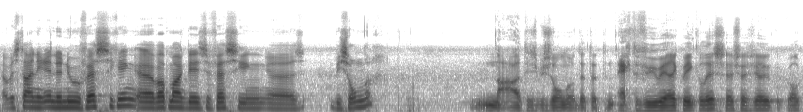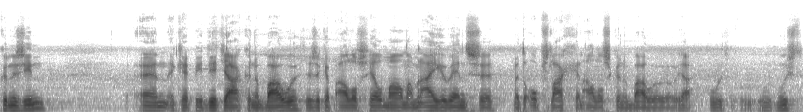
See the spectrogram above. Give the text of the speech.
Ja, we staan hier in de nieuwe vestiging. Uh, wat maakt deze vestiging bijzonder? Nou, het is bijzonder dat het een echte vuurwerkwinkel is, zoals je wel kunnen zien. En ik heb hier dit jaar kunnen bouwen. Dus ik heb alles helemaal naar mijn eigen wensen met de opslag en alles kunnen bouwen ja, hoe, het, hoe het moest.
